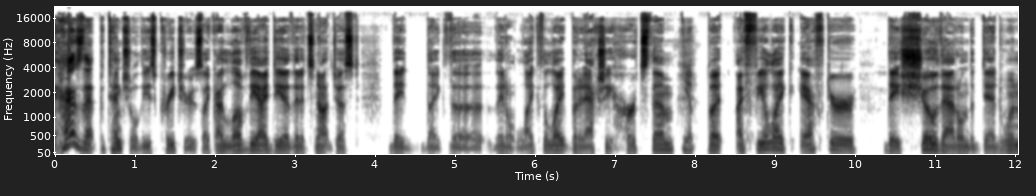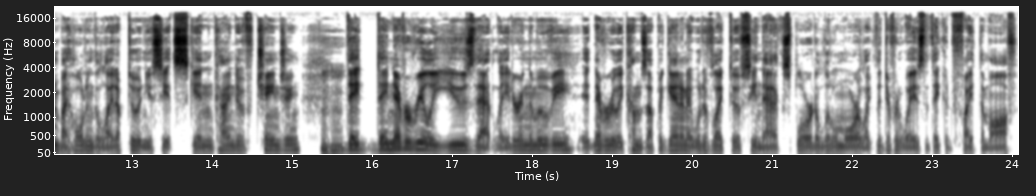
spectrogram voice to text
has that potential. These creatures, like I love the idea that it's not just they like the they don't like the light, but it actually hurts them. Yep. But I feel like after they show that on the dead one by holding the light up to it and you see its skin kind of changing Mhm. they they never really use that later in the movie it never really comes up again and i would have liked to have seen that explored a little more like the different ways that they could fight them off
